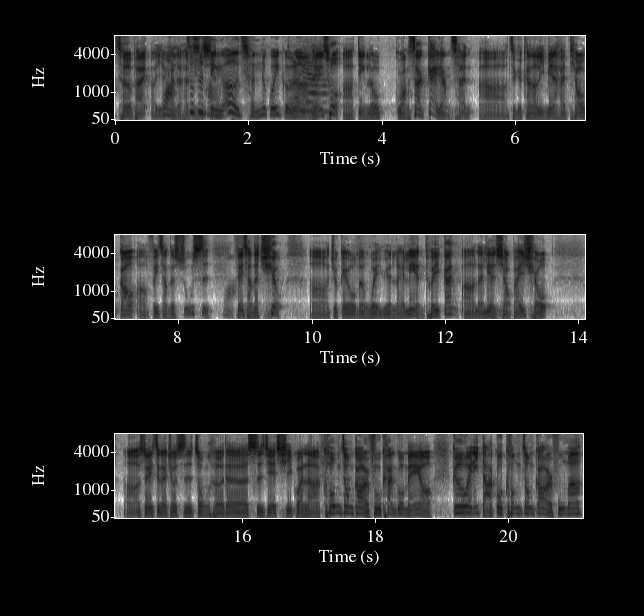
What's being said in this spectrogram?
侧拍啊，也看得很这是顶二层的规格了，没错啊，顶楼往上盖两层啊，这个看到里面还挑高啊，非常的舒适，非常的 chill 啊，就给我们委员来练推杆啊，来练小白球。啊，所以这个就是综合的世界奇观啦。空中高尔夫看过没有？各位，你打过空中高尔夫吗？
